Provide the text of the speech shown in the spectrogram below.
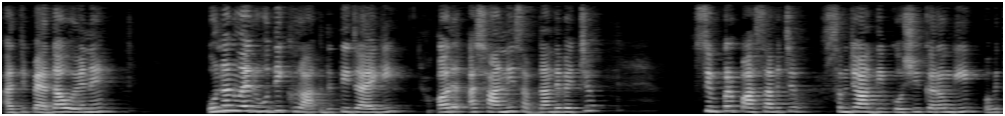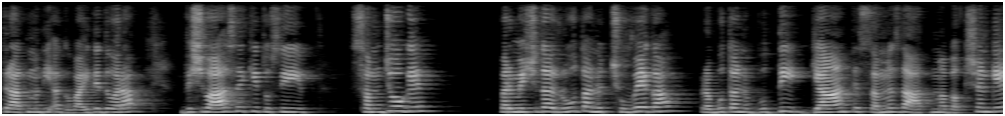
ਅੱਜ ਪੈਦਾ ਹੋਏ ਨੇ, ਉਹਨਾਂ ਨੂੰ ਇਹ ਰੂਹ ਦੀ ਖੁਰਾਕ ਦਿੱਤੀ ਜਾਏਗੀ ਔਰ ਆਸਾਨੀ ਸ਼ਬਦਾਂ ਦੇ ਵਿੱਚ ਸਿੰਪਲ ਭਾਸ਼ਾ ਵਿੱਚ ਸਮਝਾਉਣ ਦੀ ਕੋਸ਼ਿਸ਼ ਕਰਾਂਗੀ, ਪਵਿੱਤਰ ਆਤਮਾ ਦੀ ਅਗਵਾਈ ਦੇ ਦੁਆਰਾ। ਵਿਸ਼ਵਾਸ ਹੈ ਕਿ ਤੁਸੀਂ ਸਮਝੋਗੇ, ਪਰਮੇਸ਼ਰ ਦਾ ਰੂਹ ਤੁਹਾਨੂੰ ਛੂਵੇਗਾ, ਪ੍ਰਭੂ ਤੁਹਾਨੂੰ ਬੁੱਧੀ, ਗਿਆਨ ਤੇ ਸਮਝ ਦਾ ਆਤਮਾ ਬਖਸ਼ਣਗੇ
